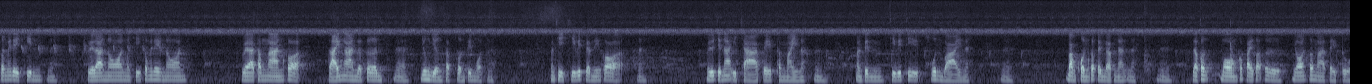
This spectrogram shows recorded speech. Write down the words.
ก็ไม่ได้กินนะเวลานอนบางทีก็ไม่ได้นอน เวลาทำงานก็หลายงานเหลือเกินนะยุ่งเหยิงสับสนไปหมดนะบางทีชีวิตแบบนี้ก็นะ ไม่รู้จะน่าอิจฉาไปทำไมนะมันเป็นชีวิตที่วุ่นวายนะนบางคนก็เป็นแบบนั้นนะเราก็มองเข้าไปก็ เออ ย้อนเข้ามาใส่ตัว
